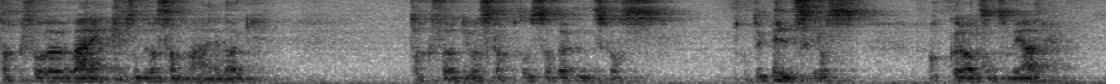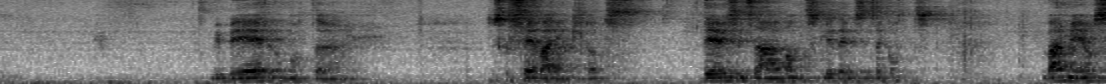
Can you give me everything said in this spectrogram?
Takk for hver enkelt som du har samla her i dag. Takk for at du har skapt oss, at du har ønska oss. At du elsker oss akkurat sånn som vi er. Vi ber om at uh, du skal se hver enkelt av oss. Det vi syns er vanskelig, det vi syns er godt. Vær med oss,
